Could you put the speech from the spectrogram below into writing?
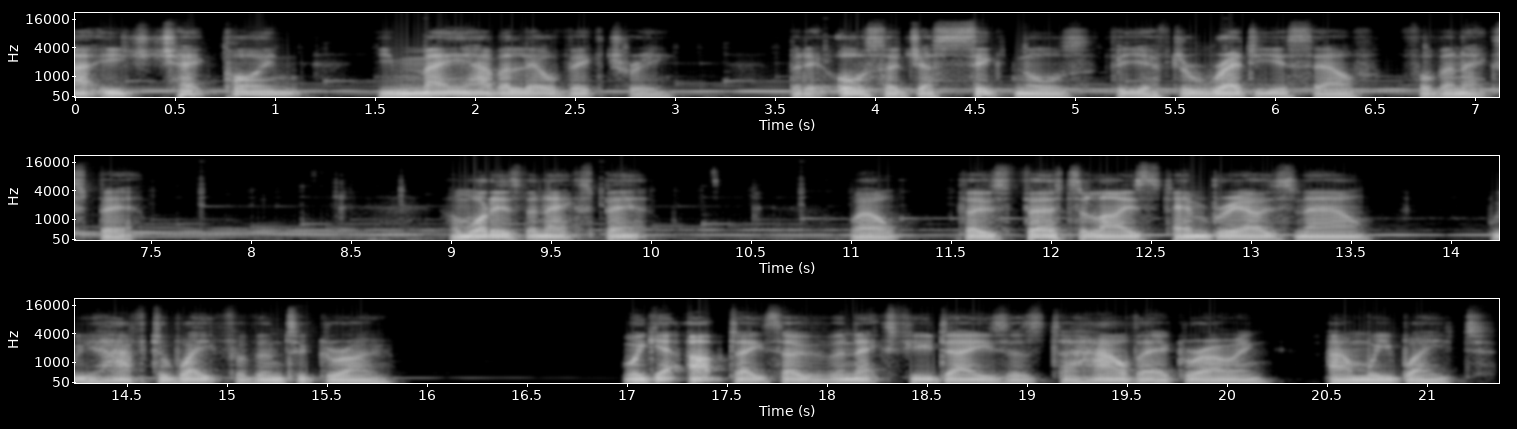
At each checkpoint, you may have a little victory, but it also just signals that you have to ready yourself for the next bit. And what is the next bit? Well, those fertilized embryos now, we have to wait for them to grow. We get updates over the next few days as to how they're growing, and we wait.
